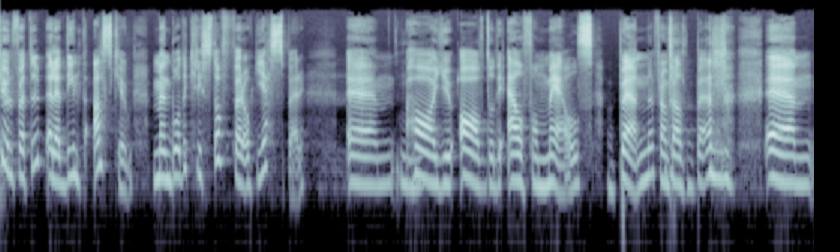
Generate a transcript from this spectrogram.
kul för att typ, eller det är inte alls kul, men både Kristoffer och Jesper Mm. har ju av då the alpha males, Ben, framförallt Ben, m-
